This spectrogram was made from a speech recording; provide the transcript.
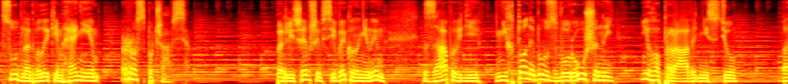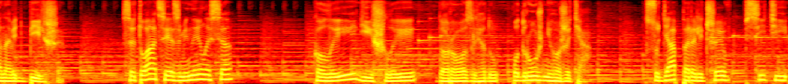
Суд над великим генієм розпочався. Перелічивши всі виконані ним заповіді, ніхто не був зворушений його праведністю, ба навіть більше. Ситуація змінилася, коли дійшли до розгляду подружнього життя. Суддя перелічив всі ті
